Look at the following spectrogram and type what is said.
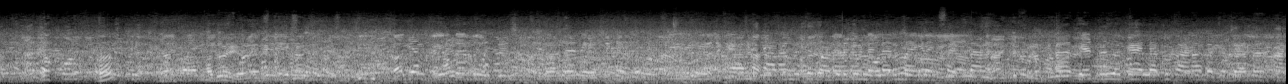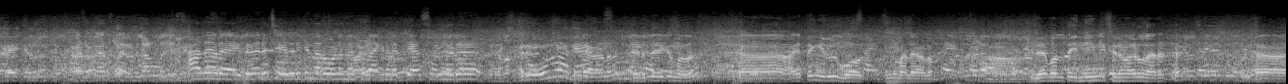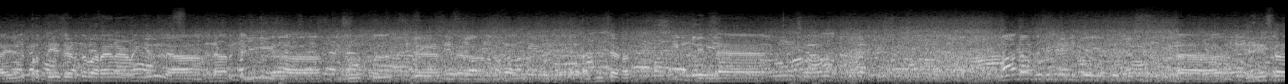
തിയേറ്ററിലൊക്കെ എല്ലാവർക്കും കാണാൻ ആഗ്രഹിക്കുന്നു അതെ അതെ ഇതുവരെ ചെയ്തിരിക്കുന്ന റോളിൽ നിന്നൊക്കെ ഭയങ്കര വ്യത്യാസമുള്ളൊരു റോളാണ് അതെ എടുത്തേക്കുന്നത് I think I'll work in Malayalam ഇതേപോലത്തെ ഇനിയും സിനിമകൾ വരട്ടെ. ഇതിൽ പ്രത്യേകിച്ച് എടുത്ത് പറയാനാണെങ്കിൽ അനാർക്കലി അജിച്ചേട്ടൻ പിന്നെ സർ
